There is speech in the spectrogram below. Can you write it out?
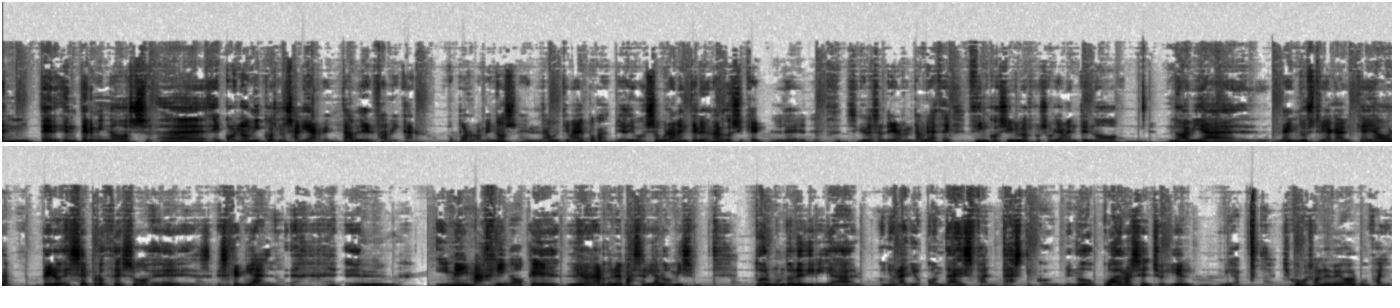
en, términos eh, económicos no salía rentable el fabricarlo. O por lo menos en la última época, ya digo, seguramente Leonardo sí que le, sí que le saldría rentable. Hace cinco siglos, pues obviamente no, no había la industria que hay ahora. Pero ese proceso es, genial. y me imagino que Leonardo le pasaría lo mismo todo el mundo le diría, coño, la Gioconda es fantástico, menudo cuadro has hecho. Y él diría, chico, pues aún le veo algún fallo.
